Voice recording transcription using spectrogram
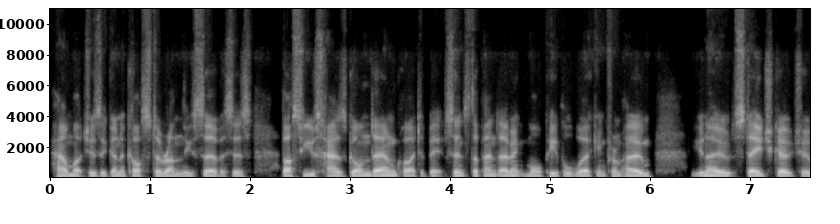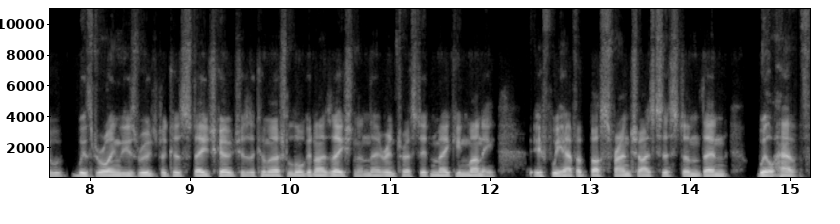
how much is it going to cost to run these services? Bus use has gone down quite a bit since the pandemic, more people working from home. You know, Stagecoach are withdrawing these routes because Stagecoach is a commercial organization and they're interested in making money. If we have a bus franchise system, then we'll have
